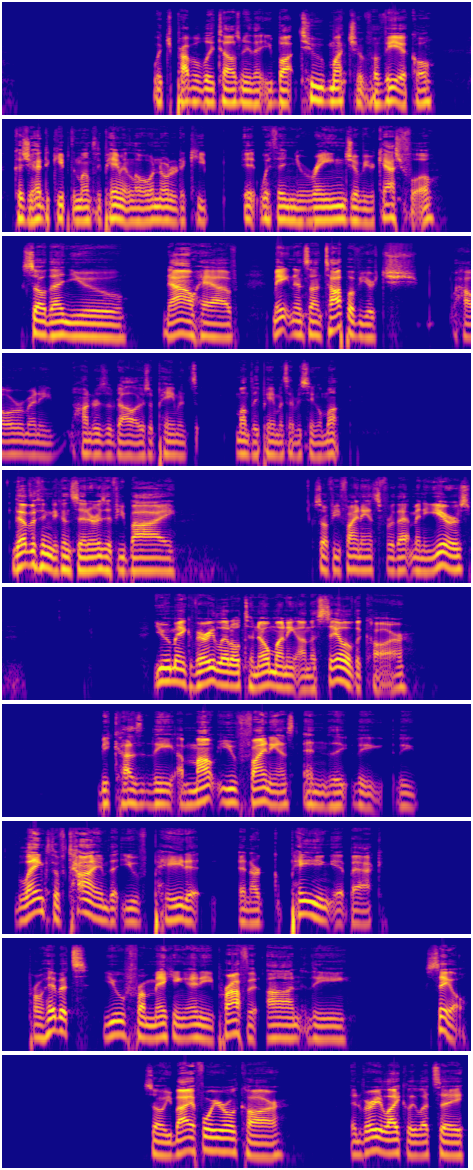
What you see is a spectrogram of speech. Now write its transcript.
which probably tells me that you bought too much of a vehicle because you had to keep the monthly payment low in order to keep it within your range of your cash flow. So then you now have maintenance on top of your however many hundreds of dollars of payments, monthly payments every single month. The other thing to consider is if you buy, so if you finance for that many years, you make very little to no money on the sale of the car because the amount you've financed and the, the, the length of time that you've paid it and are paying it back prohibits you from making any profit on the sale. So you buy a four year old car, and very likely, let's say,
